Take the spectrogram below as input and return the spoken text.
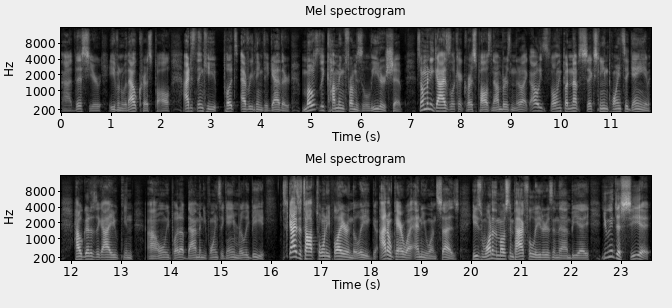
uh, this year, even without Chris Paul. I just think he puts everything together, mostly coming from his leadership. So many guys look at Chris Paul's numbers and they're like, "Oh, he's only putting up 16 points a game. How good is a guy who can uh, only put up that many points a game really be?" This guy's a top 20 player in the league. I don't care what anyone says. He's one of the most impactful leaders in the NBA. You can just see it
